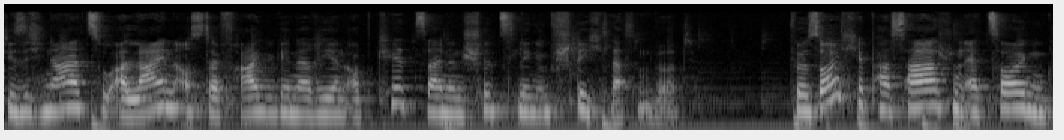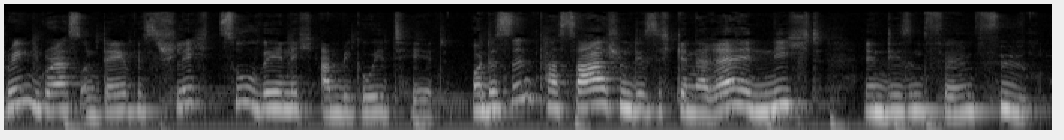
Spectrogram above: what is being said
die sich nahezu allein aus der Frage generieren, ob Kid seinen Schützling im Stich lassen wird. Für solche Passagen erzeugen Greengrass und Davis schlicht zu wenig Ambiguität. Und es sind Passagen, die sich generell nicht in diesem Film fügen.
